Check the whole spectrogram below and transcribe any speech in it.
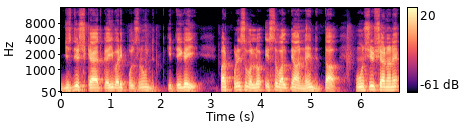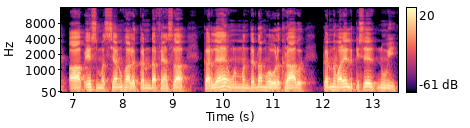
ਜਿਸ ਦੀ ਸ਼ਿਕਾਇਤ ਕਈ ਵਾਰੀ ਪੁਲਿਸ ਨੂੰ ਦਿੱ- ਕੀਤੀ ਗਈ। ਪਰ ਪੁਲਿਸ ਵੱਲੋਂ ਇਸ ਵੱਲ ਧਿਆਨ ਨਹੀਂ ਦਿੱਤਾ। ਹੁਣ ਸ਼ਿਵ ਸੈਨਾ ਨੇ ਆਪ ਇਸ ਸਮੱਸਿਆ ਨੂੰ ਹੱਲ ਕਰਨ ਦਾ ਫੈਸਲਾ ਕਰ ਲਿਆ ਹੈ। ਹੁਣ ਮੰਦਰ ਦਾ ਮਾਹੌਲ ਖਰਾਬ ਕਰਨ ਵਾਲੇ ਕਿਸੇ ਨੂੰ ਵੀ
